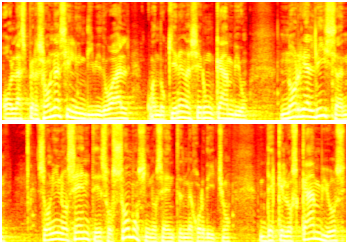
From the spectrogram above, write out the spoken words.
o las personas y lo individual, cuando quieren hacer un cambio, no realizan, son inocentes o somos inocentes, mejor dicho, de que los cambios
